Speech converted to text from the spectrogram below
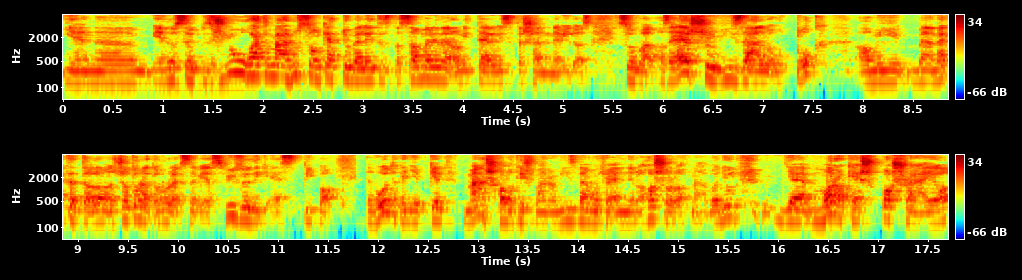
ilyen, uh, ilyen összeütközés, jó, hát már 22-ben létezett a Submariner, ami természetesen nem igaz. Szóval az első vízálló tok, amiben megtette a csatornát, a Rolex nevéhez fűződik, ez pipa. De voltak egyébként más halak is már a vízben, hogyha ennél a hasonlatnál vagyunk. Ugye Marrakes pasája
